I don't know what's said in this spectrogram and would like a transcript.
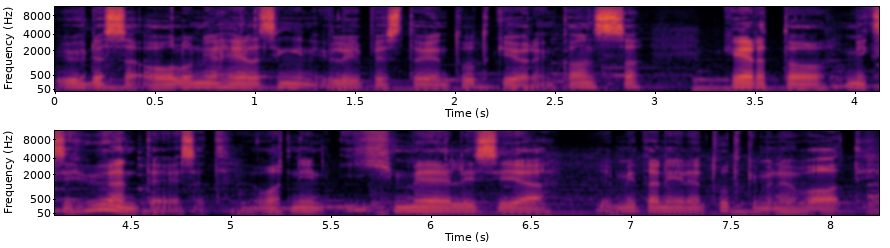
yhdessä Oulun ja Helsingin yliopistojen tutkijoiden kanssa kertoo, miksi hyönteiset ovat niin ihmeellisiä ja mitä niiden tutkiminen vaatii.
